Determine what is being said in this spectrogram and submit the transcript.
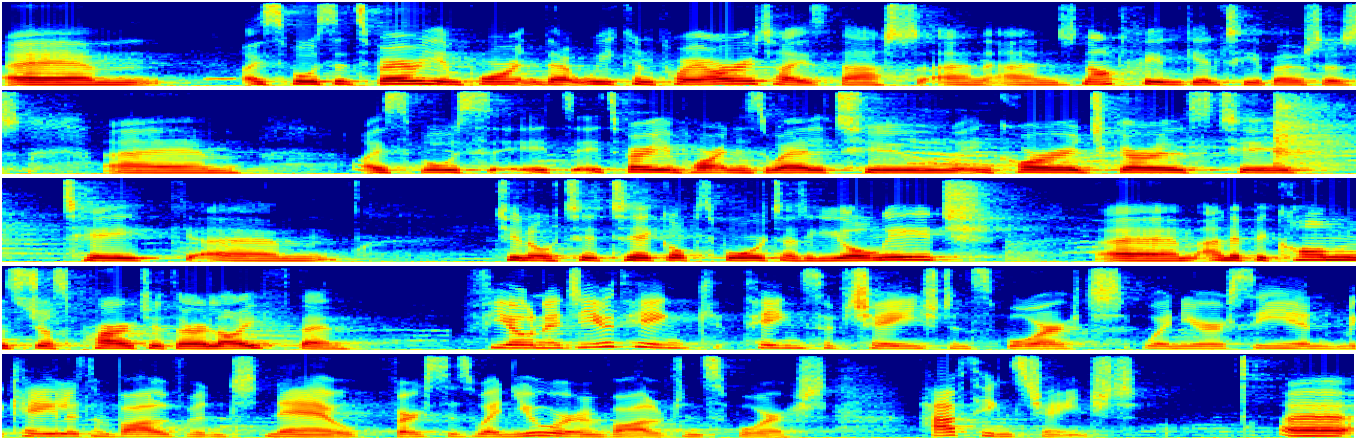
um, I suppose it's very important that we can prioritise that and, and not feel guilty about it. Um, I suppose it's, it's very important as well to encourage girls to take, um, you know, to take up sport at a young age um, and it becomes just part of their life then. Fiona, do you think things have changed in sport when you're seeing Michaela's involvement now versus when you were involved in sport? Have things changed? Uh,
